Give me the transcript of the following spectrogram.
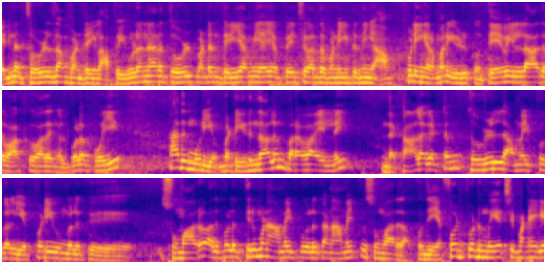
என்ன தொழில் தான் பண்ணுறீங்களா அப்போ இவ்வளோ நேரம் தொழில் பண்ணுறேன்னு தெரியாமையா ஏன் பேச்சுவார்த்தை பண்ணிக்கிட்டு இருந்தீங்க? அப்படிங்கிற மாதிரி இழுக்கும். தேவையில்லாத வாக்குவாதங்கள் போல் போய் அது முடியும். பட் இருந்தாலும் பரவாயில்லை. இந்த காலகட்டம் தொழில் அமைப்புகள் எப்படி உங்களுக்கு சுமாரோ அதுபோல் திருமண அமைப்புகளுக்கான அமைப்பு சுமார் தான் கொஞ்சம் எஃபோர்ட் போட்டு முயற்சி பண்ணிக்க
